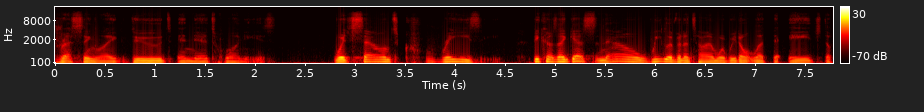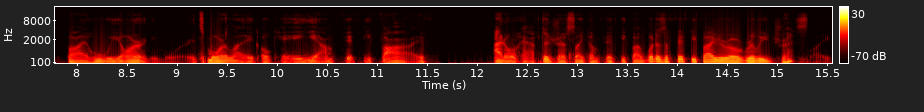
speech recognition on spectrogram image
dressing like dudes in their twenties, which sounds crazy because I guess now we live in a time where we don't let the age defy who we are anymore. It's more like, okay, yeah, I'm 55. I don't have to dress like I'm 55. What does a 55 year old really dress like?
